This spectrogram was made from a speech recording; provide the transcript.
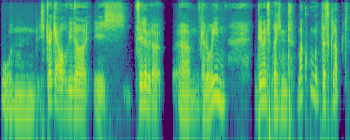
Und ich tracke auch wieder, ich zähle wieder ähm, Kalorien. Dementsprechend mal gucken, ob das klappt.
